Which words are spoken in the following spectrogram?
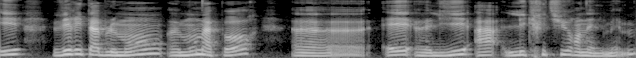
Et véritablement, mon apport est lié à l'écriture en elle-même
